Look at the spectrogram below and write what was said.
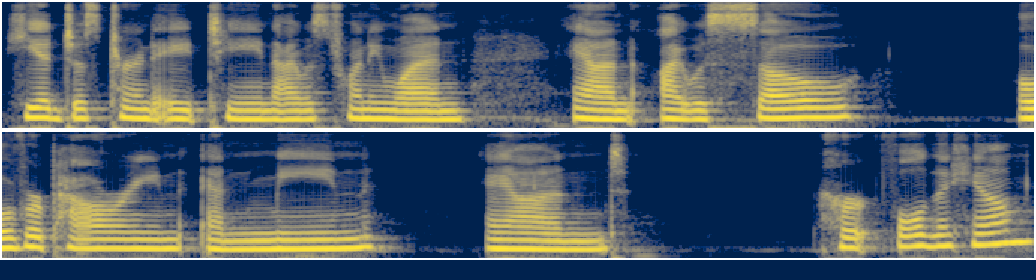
He had just turned 18. I was 21. And I was so overpowering and mean and hurtful to him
